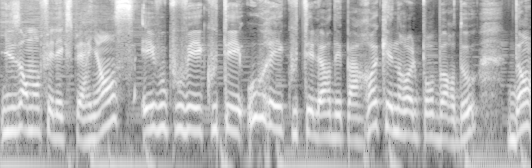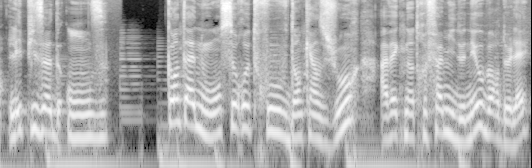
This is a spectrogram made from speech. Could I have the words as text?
Ils en ont fait l'expérience et vous pouvez écouter ou réécouter leur départ rock'n'roll pour Bordeaux dans l'épisode 11. Quant à nous, on se retrouve dans 15 jours avec notre famille de néo-bordelais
